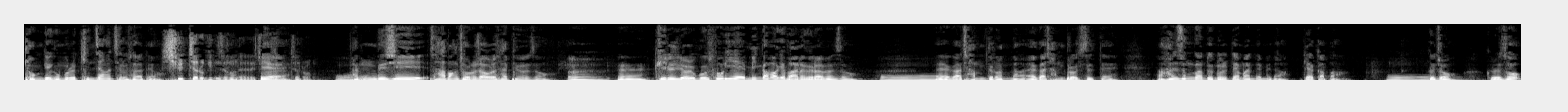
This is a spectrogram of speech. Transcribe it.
경계 근무를 긴장한 채로 서야 돼요. 실제로 긴장을 해야 되죠. 예. 실제로. 오. 반드시 사방 전후좌우를 살피면서 예. 예, 귀를 열고 소리에 민감하게 반응을 하면서 오. 애가 잠들었나 애가 잠들었을 때 한순간도 눈을 떼면 안 됩니다. 깰까봐. 오. 그죠? 그래서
